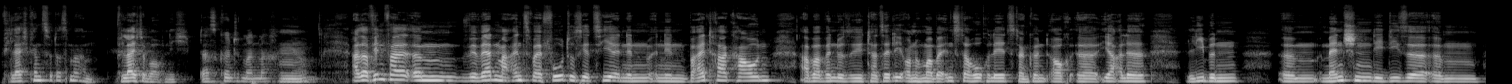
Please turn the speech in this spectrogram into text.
vielleicht kannst du das machen. Vielleicht aber auch nicht. Das könnte man machen, Also auf jeden Fall, ähm, wir werden mal ein, zwei Fotos jetzt hier in den, in den Beitrag hauen, aber wenn du sie tatsächlich auch noch mal bei Insta hochlädst, dann könnt auch äh, ihr alle lieben ähm, Menschen, die diese ähm,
